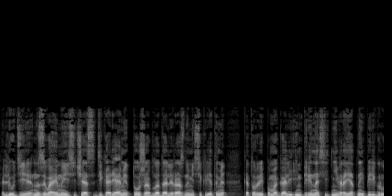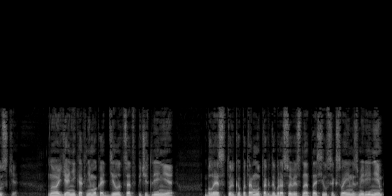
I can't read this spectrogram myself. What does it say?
Люди, называемые сейчас дикарями, тоже обладали разными секретами, которые помогали им переносить невероятные перегрузки. Но я никак не мог отделаться от впечатления – Блесс только потому так добросовестно относился к своим измерениям,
